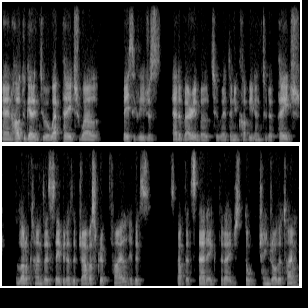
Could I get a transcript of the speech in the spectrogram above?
And how to get into a web page? Well, basically you just add a variable to it and you copy it into the page. A lot of times I save it as a JavaScript file if it's stuff that's static that I just don't change all the time.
